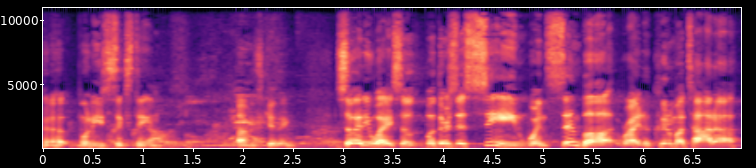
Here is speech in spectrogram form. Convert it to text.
when he's 16. I'm just kidding. So anyway, so but there's this scene when Simba, right, Hakuna Matata,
